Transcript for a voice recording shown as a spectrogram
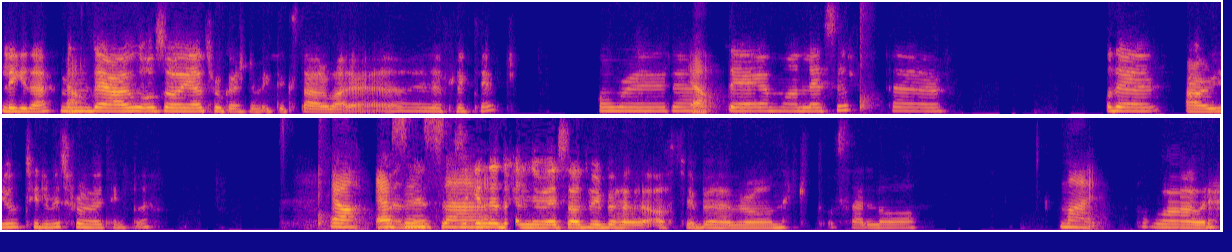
ligge der. Men det er jo også, jeg tror kanskje det viktigste er å være reflektert over uh, Ja. det man leser. Uh, og det er det jo tydeligvis, for du har jo tenkt på det. ja, jeg syns ikke nødvendigvis at vi, behøver, at vi behøver å nekte oss selv å Nei. hva er ordet?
